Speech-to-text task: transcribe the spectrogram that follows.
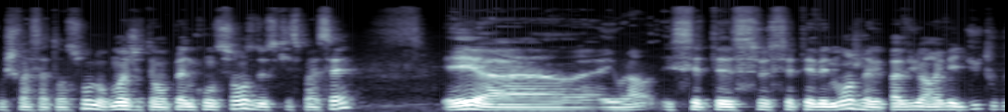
faut que je fasse attention. Donc moi j'étais en pleine conscience de ce qui se passait et, euh, voilà. Et cet, ce- cet événement, je l'avais pas vu arriver du tout.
